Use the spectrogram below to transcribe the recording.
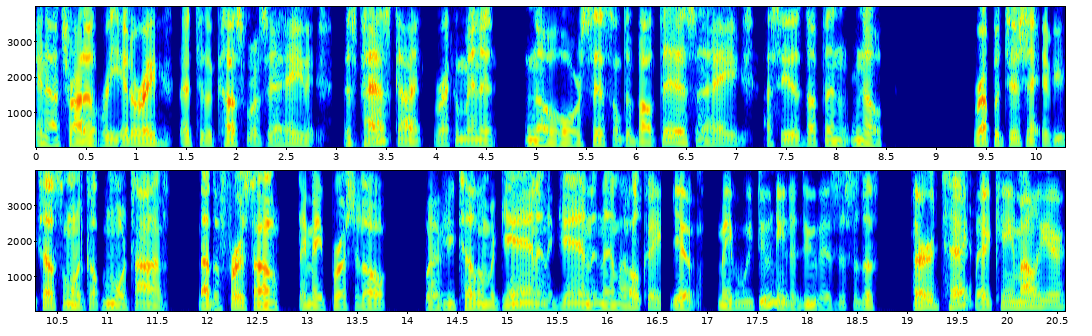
And I try to reiterate that to the customer, and say, hey, this past guy recommended, you know, or said something about this. And hey, I see there's nothing, you know, repetition. If you tell someone a couple more times, not the first time, they may brush it off. But if you tell them again and again, and then like, okay, yeah, maybe we do need to do this. This is the third tech that came out here.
